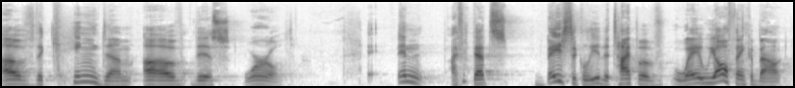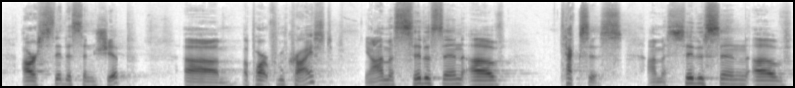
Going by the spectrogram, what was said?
of the kingdom of this world. And I think that's basically the type of way we all think about our citizenship um, apart from Christ. You know, I'm a citizen of Texas. I'm a citizen of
